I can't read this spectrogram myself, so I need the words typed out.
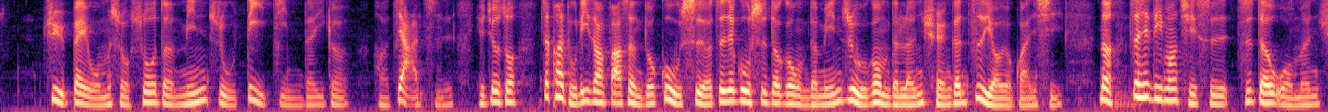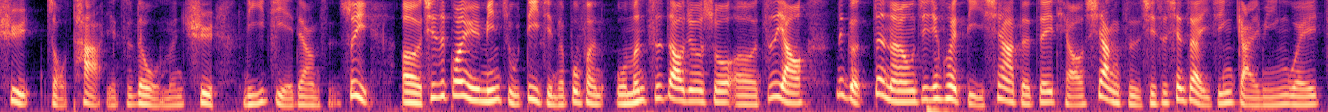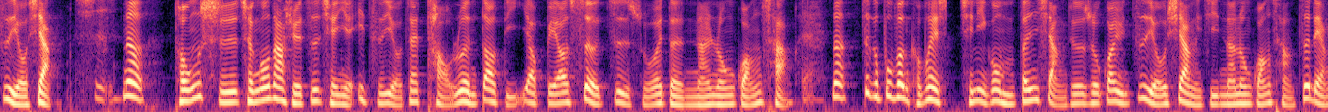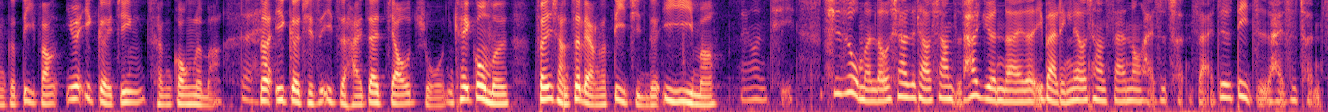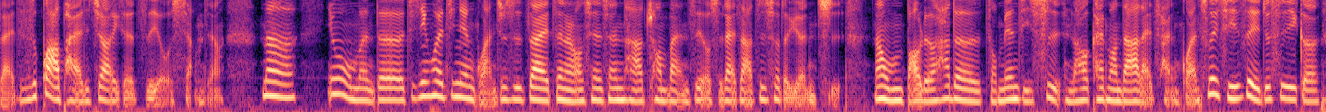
具备我们所说的民主地景的一个好价值，也就是说，这块土地上发生很多故事，而这些故事都跟我们的民主、跟我们的人权、跟自由有关系。那这些地方其实值得我们去走踏，也值得我们去理解这样子。所以，呃，其实关于民主地景的部分，我们知道就是说，呃，资瑶那个郑南榕基金会底下的这一条巷子，其实现在已经改名为自由巷。是那。同时，成功大学之前也一直有在讨论，到底要不要设置所谓的南荣广场。对，那这个部分可不可以请你跟我们分享，就是说关于自由巷以及南荣广场这两个地方，因为一个已经成功了嘛，对，那一个其实一直还在焦灼，你可以跟我们分享这两个地景的意义吗？没问题。其实我们楼下这条巷子，它原来的一百零六巷三弄还是存在，就是地址还是存在，只是挂牌的叫一个自由巷这样。那因为我们的基金会纪念馆就是在郑南荣先生他创办《自由时代》杂志社的原址，那我们保留他的总编辑室，然后开放大家来参观。所以其实这也就是一个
